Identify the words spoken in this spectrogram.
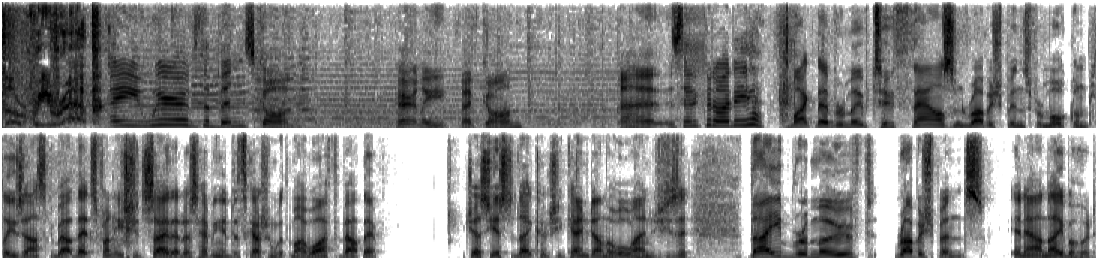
The rewrap. Hey, where have the bins gone? Apparently they've gone. Uh, is that a good idea? Mike, they've removed 2,000 rubbish bins from Auckland. Please ask about that. It's funny you should say that. I was having a discussion with my wife about that just yesterday because she came down the hallway and she said, they've removed rubbish bins in our neighbourhood.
